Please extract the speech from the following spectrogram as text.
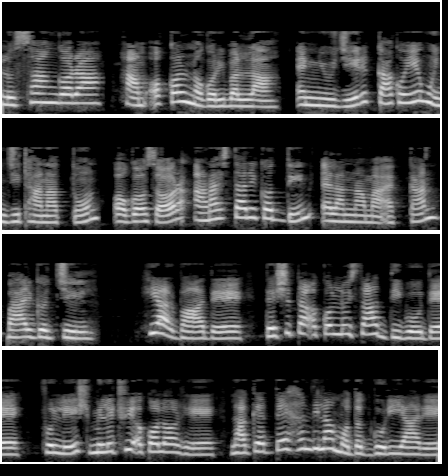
লুচাংগৰা হাম অকল নগৰীবাল্লা এন ইউ জিৰ কাকয়ে উঞ্জি থানাতুন অগষ্টৰ আঠাইছ তাৰিখৰ দিন এলাননামা একান বাইৰ গজিল। সিয়াৰ বাদে দেশতা অকললৈ সাথ দিব দে, পুলিচ, মিলিটাৰী অকলৰে লাগেতে হান্দিলা মদত গৰিয়াৰে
